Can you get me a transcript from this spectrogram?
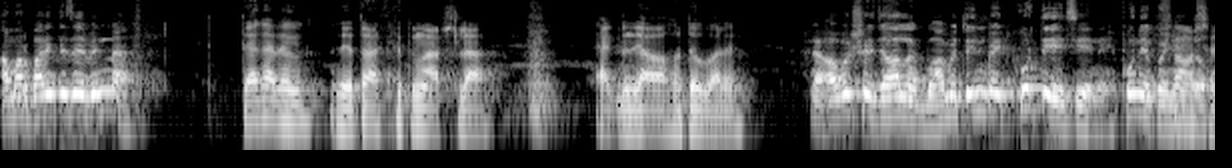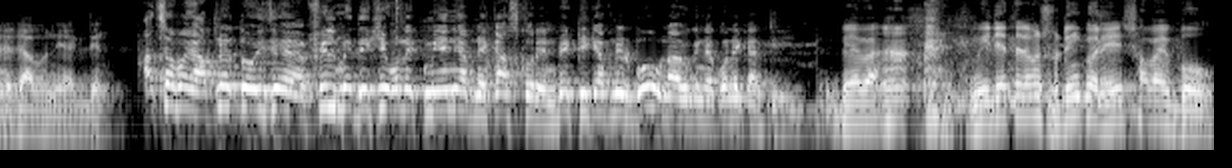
আমার বাড়িতে যাবেন না? দেখা যাবে যেহেতু আজকে তুমি আসলা একদিন যাওয়া হতে পারে। হ্যাঁ অবশ্যই যাওয়া লাগবে। আমি তো ইনভাইট করতে এসেছি এনে ফোনে কই না সমস্যা নেই যাব নি একদিন। আচ্ছা ভাই আপনার তো ওই যে ফিল্মে দেখি অনেক মেয়ে নিয়ে আপনি কাজ করেন। ব্যক্তি কি আপনার বউ না ওইখানে অনেক আর কি? বেবা- হ্যাঁ মিডিয়াতে যখন শুটিং করি সবাই বউ।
